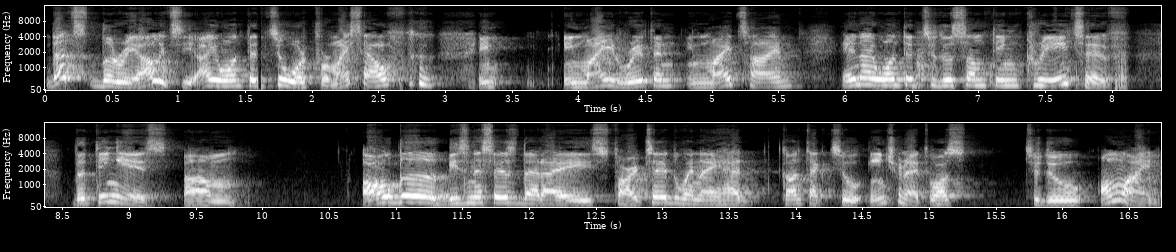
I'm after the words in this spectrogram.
that's the reality. I wanted to work for myself in in my written in my time, and I wanted to do something creative. The thing is, um, all the businesses that I started when I had contact to internet was to do online,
